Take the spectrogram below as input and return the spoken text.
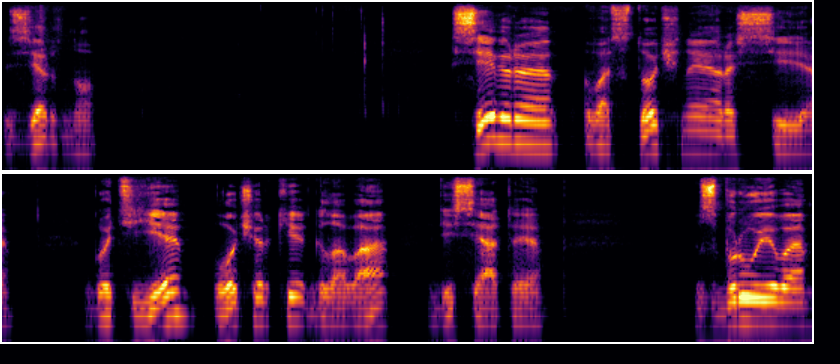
зерно. Северо-восточная Россия. Готье, очерки, глава 10. Сбруева.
